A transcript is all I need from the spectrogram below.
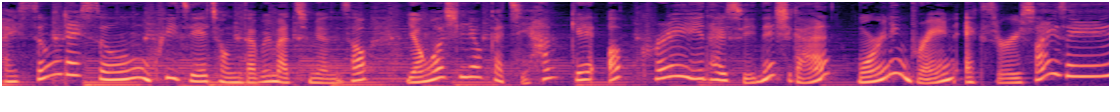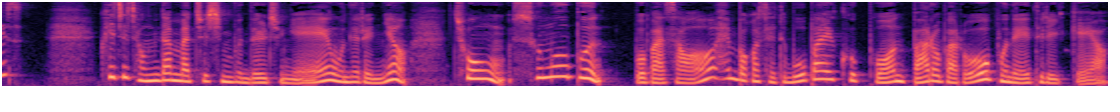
알쏭달쏭 퀴즈의 정답을 맞추면서 영어 실력까지 함께 업그레이드 할 수 있는 시간, morning brain exercises. 퀴즈 정답 맞추신 분들 중에 오늘은요, 총 20분 뽑아서 햄버거 세트 모바일 쿠폰 바로 바로 보내드릴게요.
